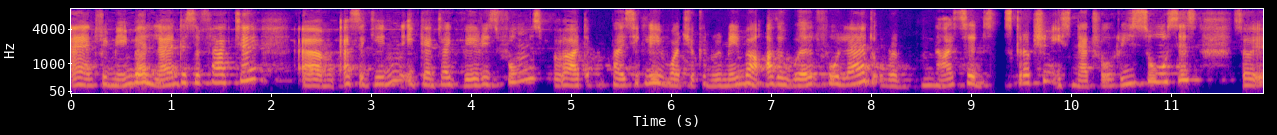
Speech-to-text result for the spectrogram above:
And remember, land is a factor. Um, as again, it can take various forms, but basically what you can remember, other word for land or a nicer description is natural resources. So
